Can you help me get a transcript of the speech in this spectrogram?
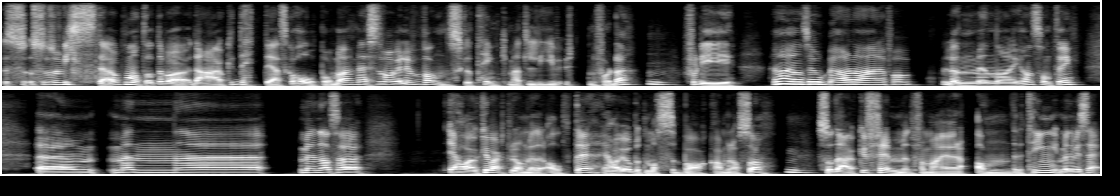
så, så så visste jeg jo på en måte at det, var, det er jo ikke dette jeg skal holde på med, men jeg synes det var veldig vanskelig å tenke meg et liv utenfor det. Fordi ja, ja, så jobber jeg her, da, her jeg får lønnen min og ikke sant, sånne ting. Um, men, uh, men altså jeg har jo ikke vært programleder alltid. Jeg har jo jobbet masse bak kamera også. Så det er jo ikke fremmed for meg å gjøre andre ting. Men hvis jeg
